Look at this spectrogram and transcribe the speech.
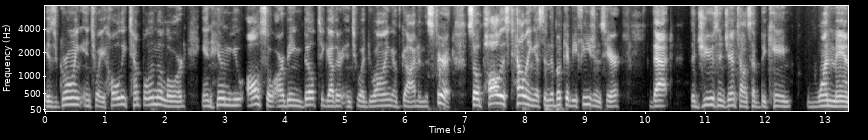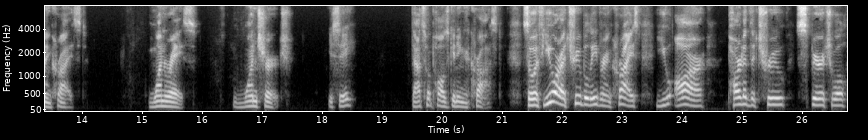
is growing into a holy temple in the Lord, in whom you also are being built together into a dwelling of God in the Spirit. So Paul is telling us in the book of Ephesians here that the Jews and Gentiles have become one man in Christ, one race, one church. You see? That's what Paul's getting across. So if you are a true believer in Christ, you are part of the true spiritual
